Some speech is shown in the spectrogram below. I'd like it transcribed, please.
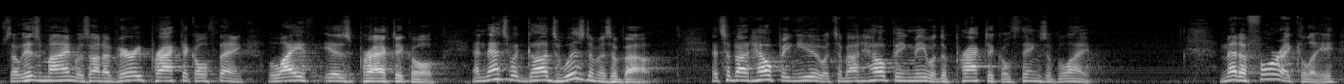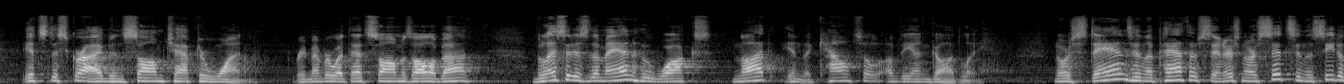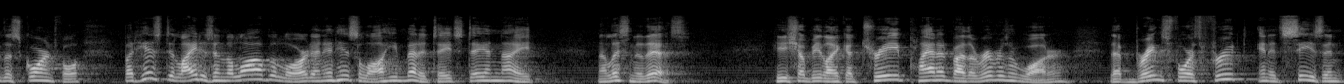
So his mind was on a very practical thing. Life is practical. And that's what God's wisdom is about. It's about helping you, it's about helping me with the practical things of life. Metaphorically, it's described in Psalm chapter 1. Remember what that psalm is all about? Blessed is the man who walks not in the counsel of the ungodly, nor stands in the path of sinners, nor sits in the seat of the scornful, but his delight is in the law of the Lord, and in his law he meditates day and night. Now listen to this. He shall be like a tree planted by the rivers of water that brings forth fruit in its season,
